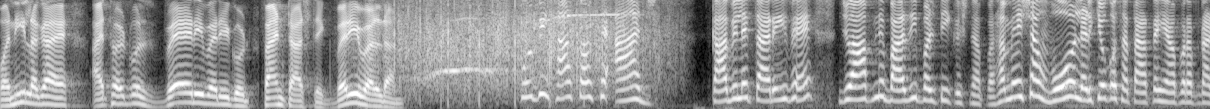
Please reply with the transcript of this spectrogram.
फनी लगा है I thought it was very very good fantastic very well done Purvi खास तौर से आज काबिल तारीफ़ है जो आपने बाजी पलटी कृष्णा पर। हमेशा वो लड़कियों को सताते हैं यहाँ पर अपना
